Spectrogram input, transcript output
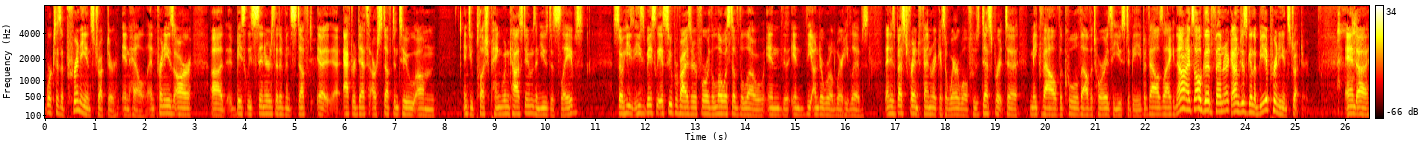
works as a Prinny instructor in Hell. And Prinnies are uh, basically sinners that have been stuffed, uh, after death, are stuffed into, um, into plush penguin costumes and used as slaves. So he's he's basically a supervisor for the lowest of the low in the in the underworld where he lives and his best friend Fenrich is a werewolf who's desperate to make Val the cool Valvatorez as he used to be. But Val's like, no, it's all good, Fenrich. I'm just gonna be a Prinny instructor. And uh,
